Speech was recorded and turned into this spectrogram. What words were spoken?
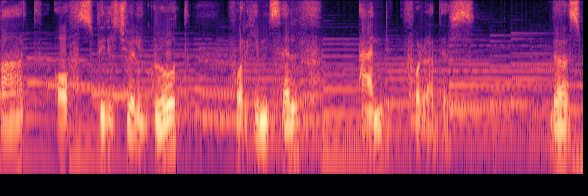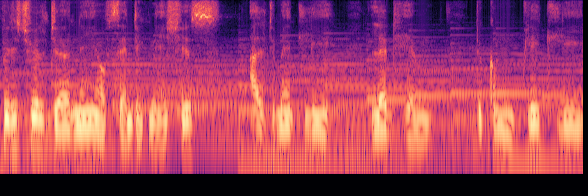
path of spiritual growth for himself and for others. The spiritual journey of St. Ignatius ultimately led him to completely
